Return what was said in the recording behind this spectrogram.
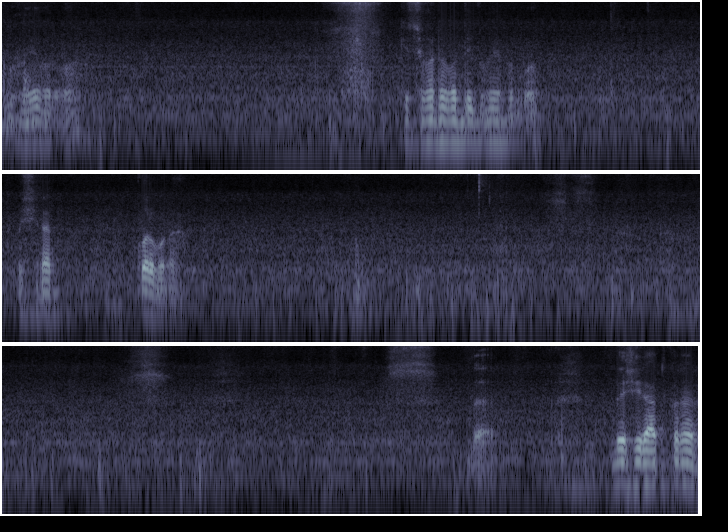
ঘুমিয়ে পড়ব। কিছুক্ষণের মধ্যে ঘুমিয়ে পড়ব। বেশি রাত করব না বা- বেশি রাত করার,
